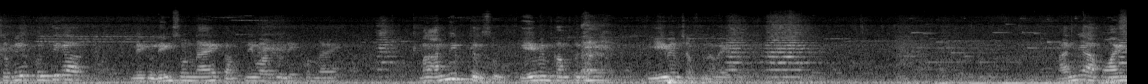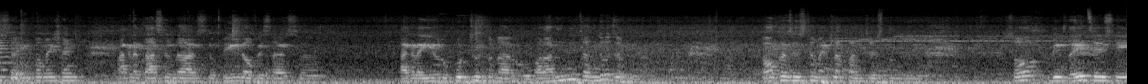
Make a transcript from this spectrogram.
సో మీరు కొద్దిగా మీకు లింక్స్ ఉన్నాయి కంపెనీ వాళ్ళకు లింక్ ఉన్నాయి. మన అన్నిటికి తెలుసు ఏమేమి కంపెనీ ఏమేమి చెప్తున్నారు అన్ని ఆ పాయింట్స్ ఇన్ఫర్మేషన్ అక్కడ తహసీల్దార్స్ ఫీల్డ్ ఆఫీసర్స్ అక్కడ ఎవరు కూర్చుంటున్నారు వాళ్ళన్నీ అందరూ చెప్తున్నారు. లోకల్ సిస్టమ్ ఎట్లా పనిచేస్తుంది? సో మీరు దయచేసి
